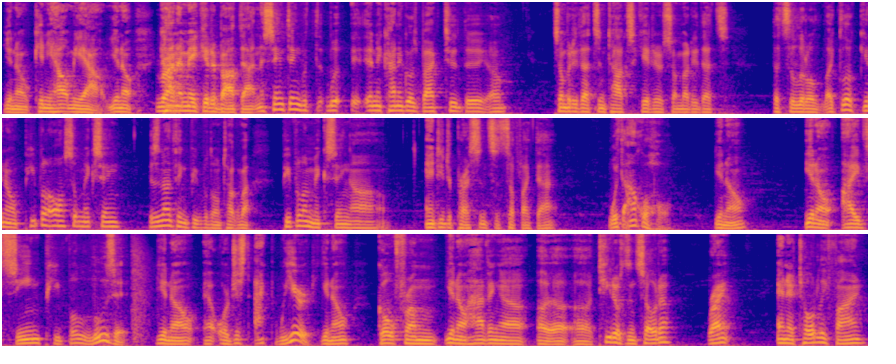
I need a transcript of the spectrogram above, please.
You know, can you help me out? You know, kind of make it about that. And the same thing with, with and it kind of goes back to the um, somebody that's intoxicated or somebody that's that's a little like, look, you know, people are also mixing. There's another thing people don't talk about. People are mixing uh, antidepressants and stuff like that with alcohol. You know, you know, I've seen people lose it, you know, or just act weird, you know, go from, you know, having a, a, a Tito's and soda, right? And they're totally fine,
